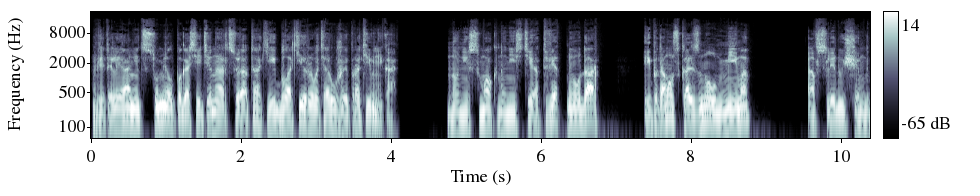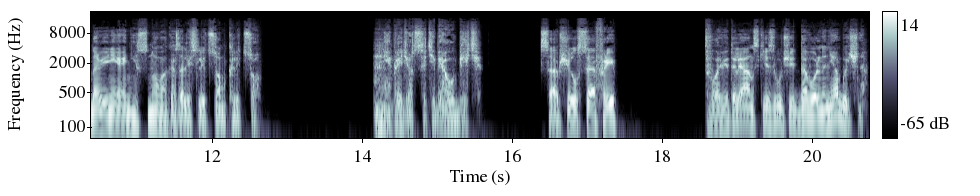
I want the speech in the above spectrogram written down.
Виталианец сумел погасить инерцию атаки и блокировать оружие противника, но не смог нанести ответный удар и потому скользнул мимо, а в следующее мгновение они снова оказались лицом к лицу. «Мне придется тебя убить», — сообщил Сефри. «Твой виталианский звучит довольно необычно,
